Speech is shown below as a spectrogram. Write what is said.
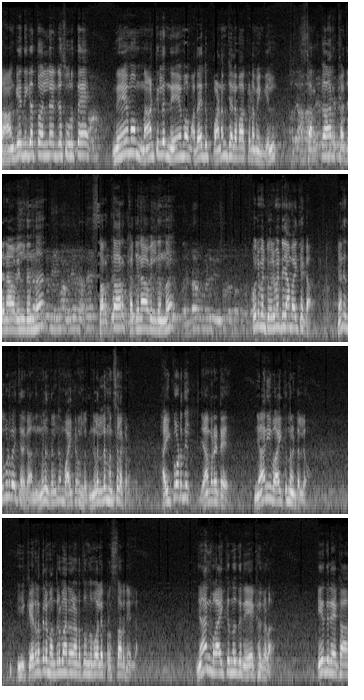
സാങ്കേതികത്വം അല്ല എന്റെ സുഹൃത്തെ. നിയമം നാട്ടിലെ നിയമം അതായത് പണം ചെലവാക്കണമെങ്കിൽ സർക്കാർ ഖജനാവിൽ നിന്ന് സർക്കാർ ഖജനാവിൽ നിന്ന് ഒരു മിനിറ്റ് ഒരു മിനിറ്റ് ഞാൻ വായിച്ചേക്കാം. ഞാൻ ഇത് കൂടി വായിച്ചേക്കാം. നിങ്ങൾ ഇതെല്ലാം വായിക്കണമല്ലോ. നിങ്ങളെല്ലാം മനസ്സിലാക്കണം. ഹൈക്കോടതിയിൽ ഞാൻ പറയട്ടെ ഞാൻ ഈ വായിക്കുന്നുണ്ടല്ലോ. ഈ കേരളത്തിലെ മന്ത്രിമാർ നടത്തുന്ന പോലെ പ്രസ്താവനയല്ല. ഞാൻ വായിക്കുന്നത് രേഖകളാണ്. ഏത് രേഖ?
